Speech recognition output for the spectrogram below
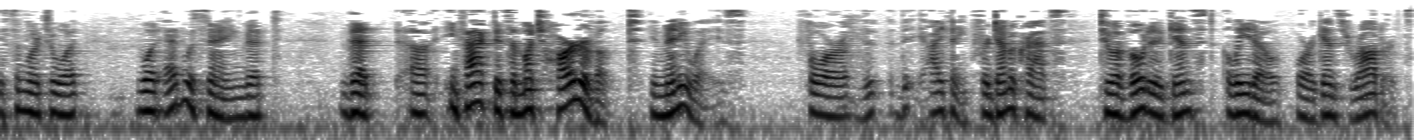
is similar to what what Ed was saying that that uh, in fact it's a much harder vote in many ways for the, the, I think for Democrats to have voted against Alito or against Roberts,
